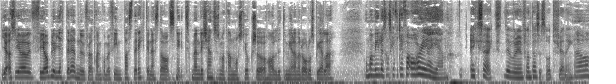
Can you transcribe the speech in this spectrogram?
Ja, alltså jag, för jag blev jätterädd nu för att han kommer fimpas direkt i nästa avsnitt. Men det känns ju som att han måste ju också ha lite mer av en roll att spela. Och man vill att han ska få träffa Arya igen. Exakt, det vore en fantastisk återförening. Ja.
